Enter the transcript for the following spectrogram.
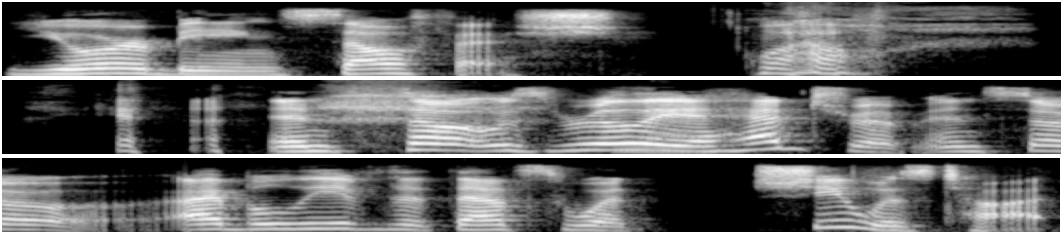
"You're being selfish." Wow. And so it was really Yeah. a head trip. And so I believe that that's what she was taught,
